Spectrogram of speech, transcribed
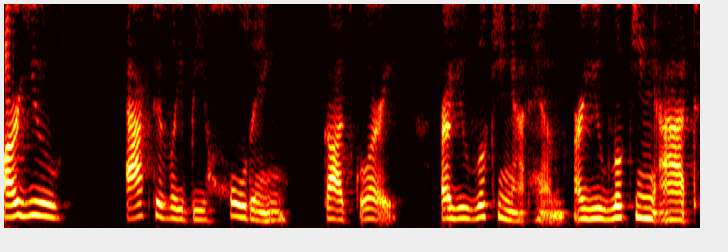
Are you actively beholding God's glory? Are you looking at him? Are you looking at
